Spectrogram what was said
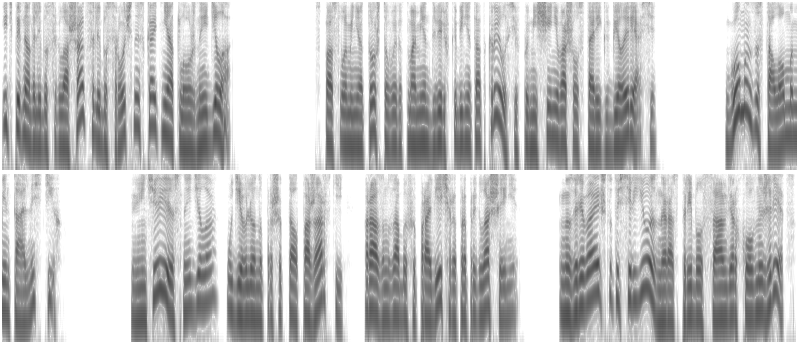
и теперь надо либо соглашаться, либо срочно искать неотложные дела. Спасло меня то, что в этот момент дверь в кабинет открылась, и в помещение вошел старик в белой рясе. Гомон за столом моментально стих. «Интересные дела», — удивленно прошептал Пожарский, разом забыв и про вечер, и про приглашение. «Назревает что-то серьезное, раз прибыл сам верховный жрец».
